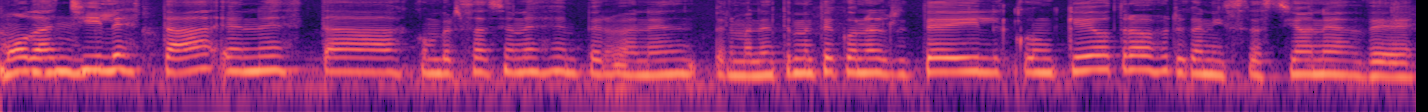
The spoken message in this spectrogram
Moda Chile está en estas conversaciones en permanen- permanentemente con el retail. ¿Con qué otras organizaciones de,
